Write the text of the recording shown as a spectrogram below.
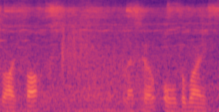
Sly Fox. Let's go all the way.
